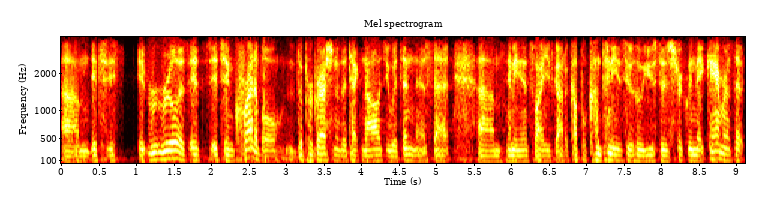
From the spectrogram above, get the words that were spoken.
Um, it's, it's it really is it's it's incredible the progression of the technology within this that um, I mean that's why you've got a couple companies who, who used to strictly make cameras that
